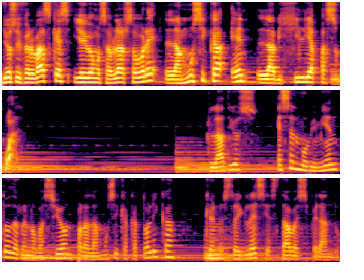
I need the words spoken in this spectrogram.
Yo soy Fer Vázquez y hoy vamos a hablar sobre la música en la vigilia pascual. Gladius es el movimiento de renovación para la música católica que nuestra iglesia estaba esperando.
